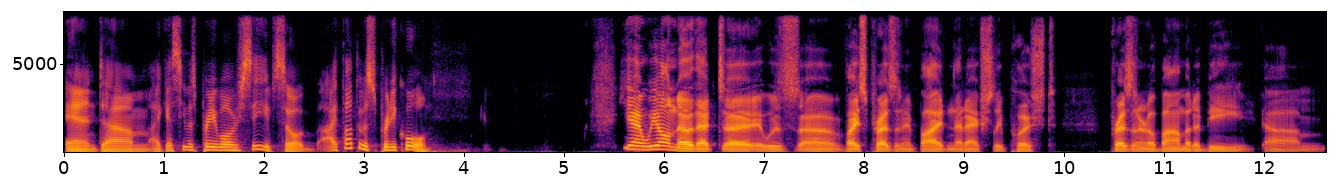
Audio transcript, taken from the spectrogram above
And um, I guess he was pretty well received. So I thought that was pretty cool. Yeah, we all know that uh, it was uh, Vice President Biden that actually pushed President Obama to be um,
